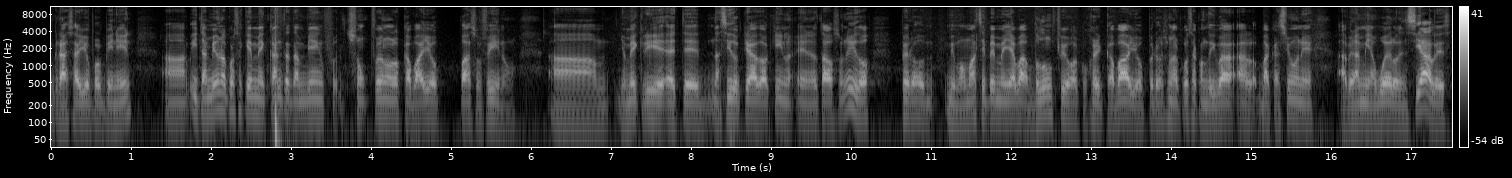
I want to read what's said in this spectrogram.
gracias a ellos por venir. y también una cosa que me encanta también son, fueron los caballos paso fino. yo me crié, este, nacido criado aquí en, en Estados Unidos, pero mi mamá siempre me llevaba a Bloomfield a coger caballo, pero es una cosa cuando iba a vacaciones a ver a mi abuelo en Ciales,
